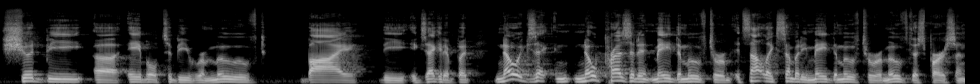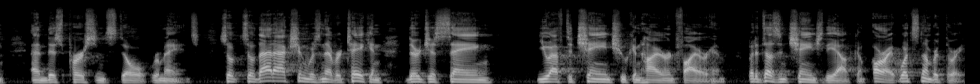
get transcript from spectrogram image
should be uh, able to be removed by the executive, but no exec, no president made the move to. It's not like somebody made the move to remove this person and this person still remains. So, so that action was never taken. They're just saying you have to change who can hire and fire him, but it doesn't change the outcome. All right, what's number three?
